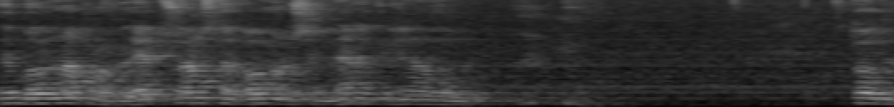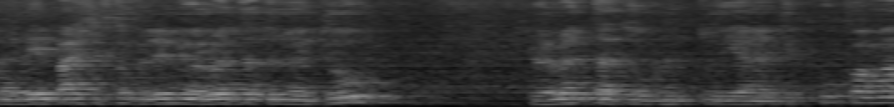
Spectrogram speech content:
δεν μπορώ να προβλέψω αν στο επόμενο σεμινάριο τι δούμε. Αυτό δηλαδή υπάρχει αυτό που λέμε η ολότητα του νοητού, η ολότητα του, του διανοητικού, που άμα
